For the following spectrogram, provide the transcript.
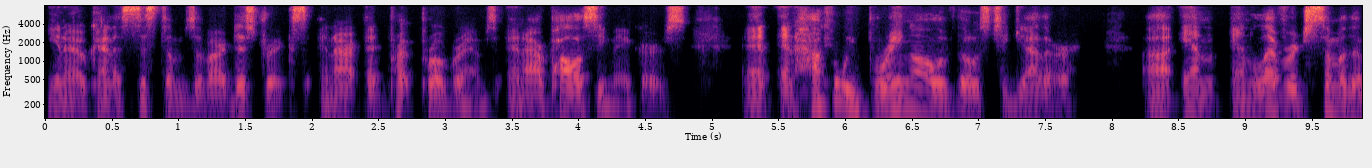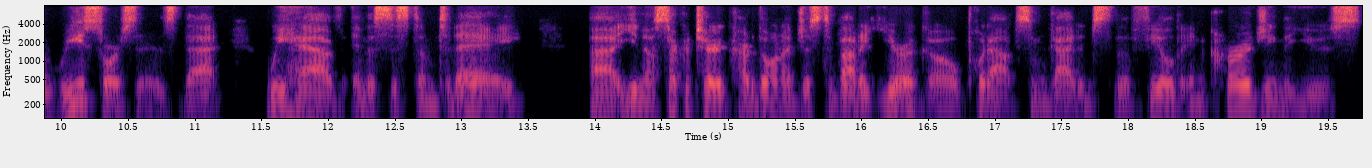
you know, kind of systems of our districts and our ed prep programs and our policymakers. And, and how can we bring all of those together uh, and, and leverage some of the resources that we have in the system today. Uh, you know, Secretary Cardona just about a year ago put out some guidance to the field encouraging the use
